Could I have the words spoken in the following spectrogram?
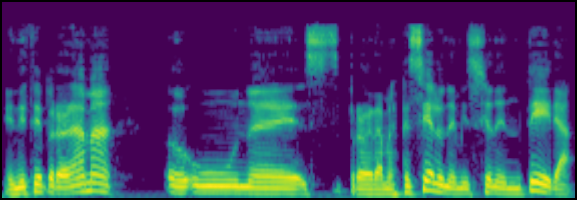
en este programa un eh, programa especial, una emisión entera,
